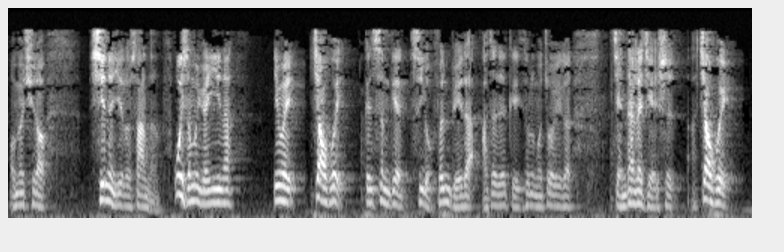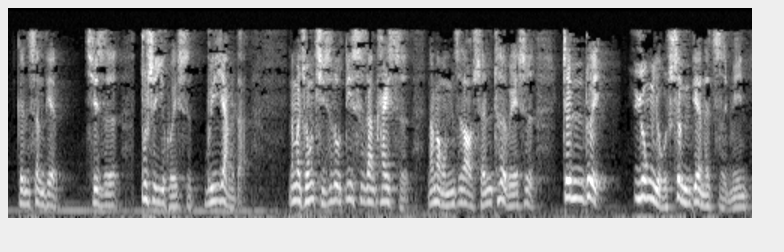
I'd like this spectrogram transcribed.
我们要去到新的耶路撒冷，为什么原因呢？因为教会跟圣殿是有分别的啊，这是给同学们做一个简单的解释啊，教会跟圣殿其实。不是一回事，不一样的。那么从启示录第四章开始，那么我们知道神特别是针对拥有圣殿的子民，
